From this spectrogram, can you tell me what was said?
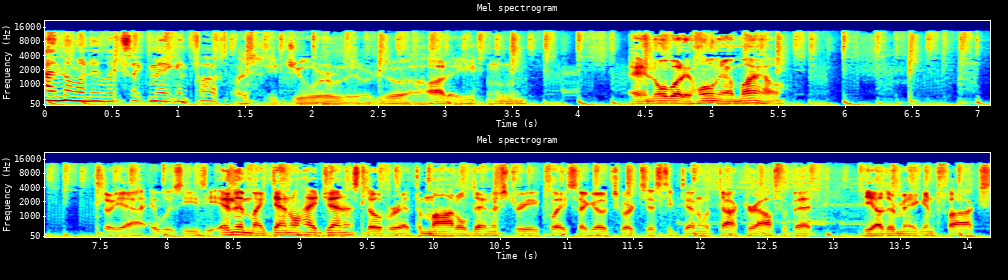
I'm the one who looks like Megan Fox. I see you earlier. You're a hottie. Mm. Ain't nobody home at my house. So yeah, it was easy. And then my dental hygienist over at the model dentistry place I go to, Artistic Dental with Dr. Alphabet, the other Megan Fox,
